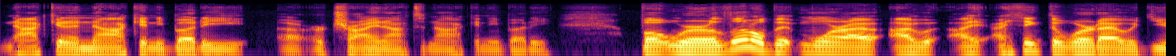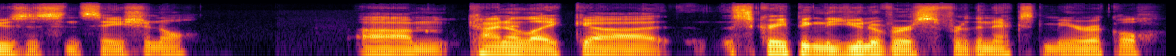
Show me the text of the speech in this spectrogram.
not going to knock anybody uh, or try not to knock anybody, but we're a little bit more. I, I- I think the word I would use is sensational, um, kind of like uh, scraping the universe for the next miracle.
